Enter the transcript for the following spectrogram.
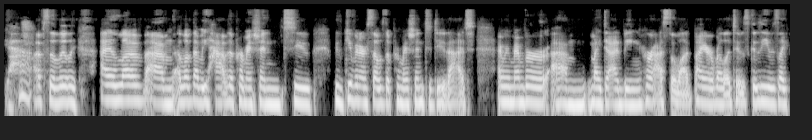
Yeah, absolutely. I love um I love that we have the permission to we've given ourselves the permission to do that. I remember um my dad being harassed a lot by our relatives because he was like,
